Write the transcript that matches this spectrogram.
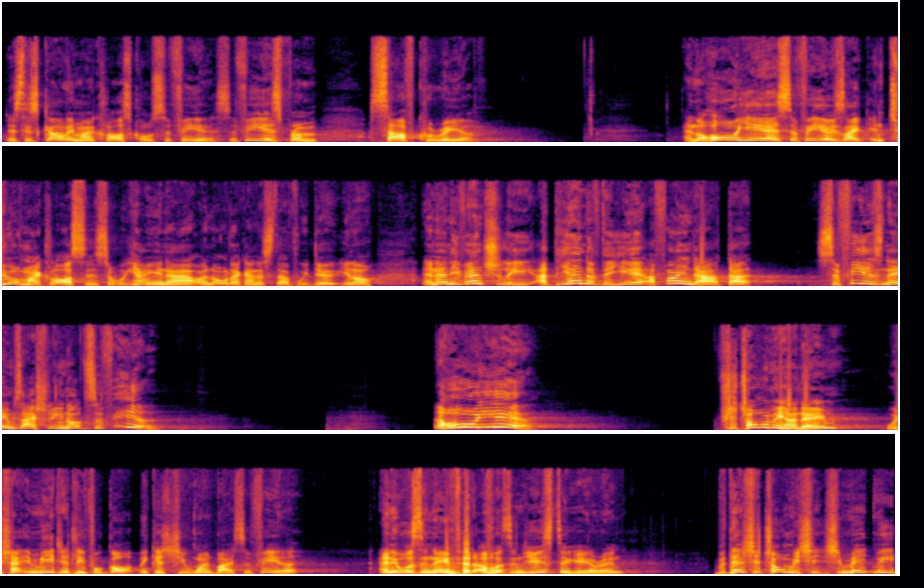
There's this girl in my class called Sophia. Sophia is from South Korea. And the whole year, Sophia is like in two of my classes. So we're hanging out and all that kind of stuff. We do, you know. And then eventually, at the end of the year, I find out that Sophia's name is actually not Sophia. The whole year. She told me her name, which I immediately forgot because she went by Sophia. And it was a name that I wasn't used to hearing. But then she told me, she, she made me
